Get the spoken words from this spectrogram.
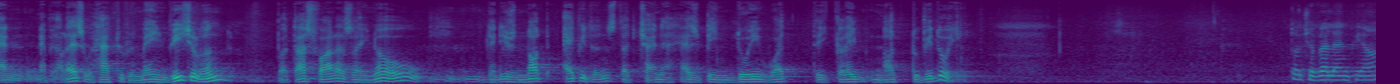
And nevertheless, we have to remain vigilant, but as far as I know, there is not evidence that China has been doing what they claim not to be doing. Deutsche Welle NPR.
